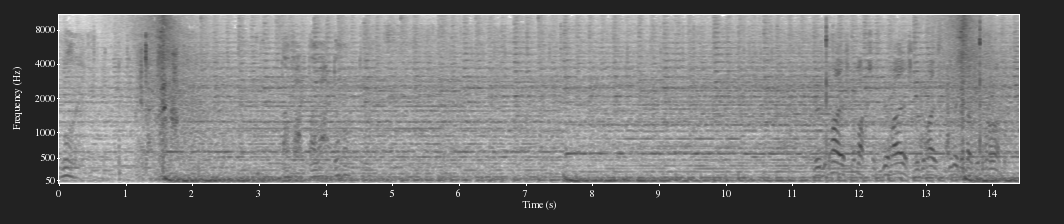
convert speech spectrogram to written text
Ну, это... Давай, давай, давай. Вибігаєш, отак, що збігаєш, вибігаєш, дивися, так, гранату.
